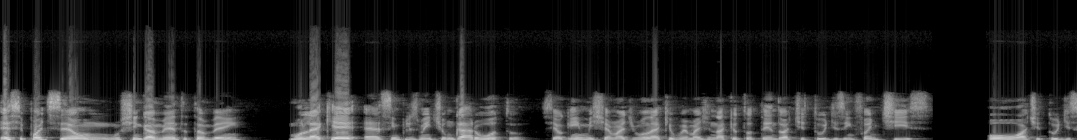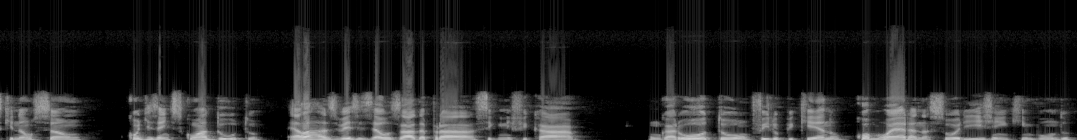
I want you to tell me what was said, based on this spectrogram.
Esse pode ser um, um xingamento também. Moleque é, é, simplesmente um garoto. Se alguém me chamar de moleque, eu vou imaginar que eu estou tendo atitudes infantis ou atitudes que não são condizentes com adulto. Ela às vezes é usada para significar um garoto, um filho pequeno, como era na sua origem em Kimbundo,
